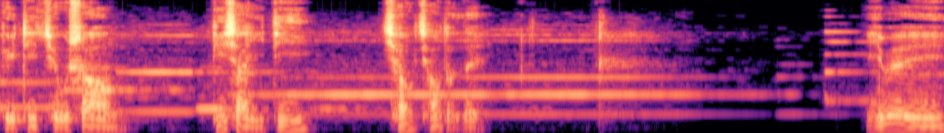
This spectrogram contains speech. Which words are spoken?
给地球上滴下一滴悄悄的泪。一位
